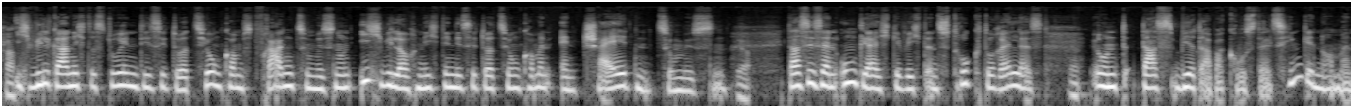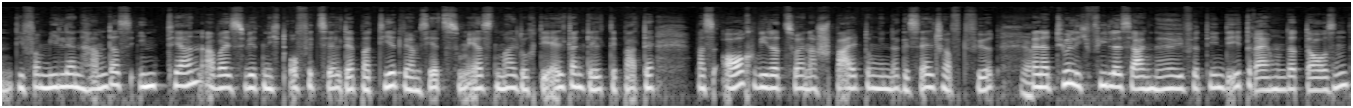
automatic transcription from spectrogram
Krass. Ich will gar nicht, dass du in die Situation kommst, fragen zu müssen. Und ich will auch nicht in die Situation kommen, entscheiden zu müssen. Ja. Das ist ein Ungleichgewicht, ein strukturelles. Ja. Und das wird aber großteils hingenommen. Die Familien haben das intern, aber es wird nicht offiziell debattiert. Wir haben es jetzt zum ersten Mal durch die Elterngelddebatte, was auch wieder zu einer Spaltung in der Gesellschaft führt. Ja. Weil natürlich viele sagen, nee, ich verdiene eh 300.000.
